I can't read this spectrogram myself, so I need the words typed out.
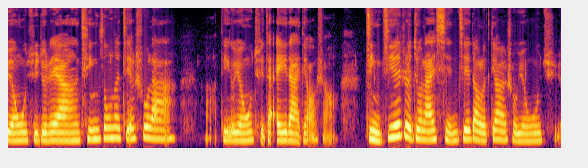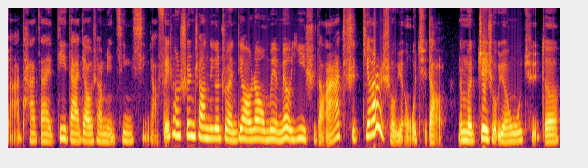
圆舞曲就这样轻松的结束啦，啊，第一个圆舞曲在 A 大调上，紧接着就来衔接到了第二首圆舞曲啊，它在 D 大调上面进行啊，非常顺畅的一个转调，让我们也没有意识到啊，这是第二首圆舞曲到了。那么这首圆舞曲的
